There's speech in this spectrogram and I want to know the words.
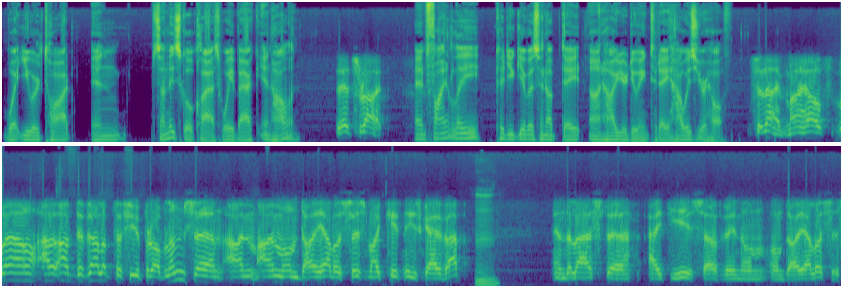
what you were taught in Sunday school class way back in Holland. That's right. And finally, could you give us an update on how you're doing today? How is your health? Today, my health. Well, I, I've developed a few problems. Um, I'm I'm on dialysis. My kidneys gave up. Mm. In the last uh, eight years, I've been on on dialysis,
